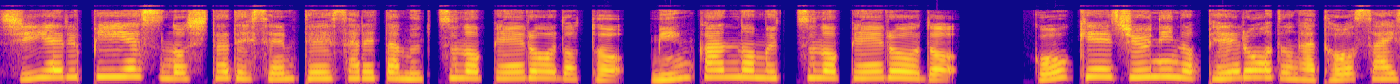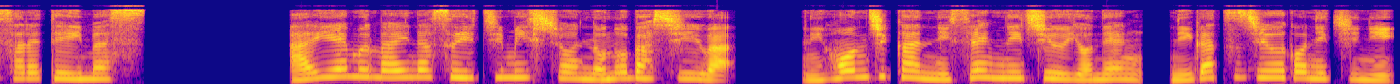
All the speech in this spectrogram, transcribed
CLPS の下で選定された6つのペイロードと民間の6つのペイロード、合計12のペイロードが搭載されています。IM-1 ミッションのノバ C は、日本時間2024年2月15日に、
